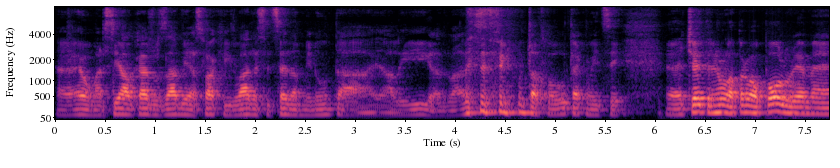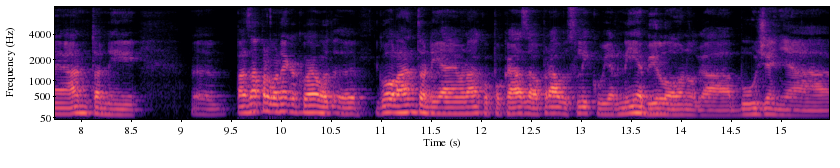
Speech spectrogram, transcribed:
evo, Marcijal kažu zabija svakih 27 minuta, ali igra 20 minuta po utakmici. 4-0 e, prvo poluvrijeme, Antoni, e, pa zapravo nekako evo, gol Antonija je onako pokazao pravu sliku jer nije bilo onoga buđenja,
